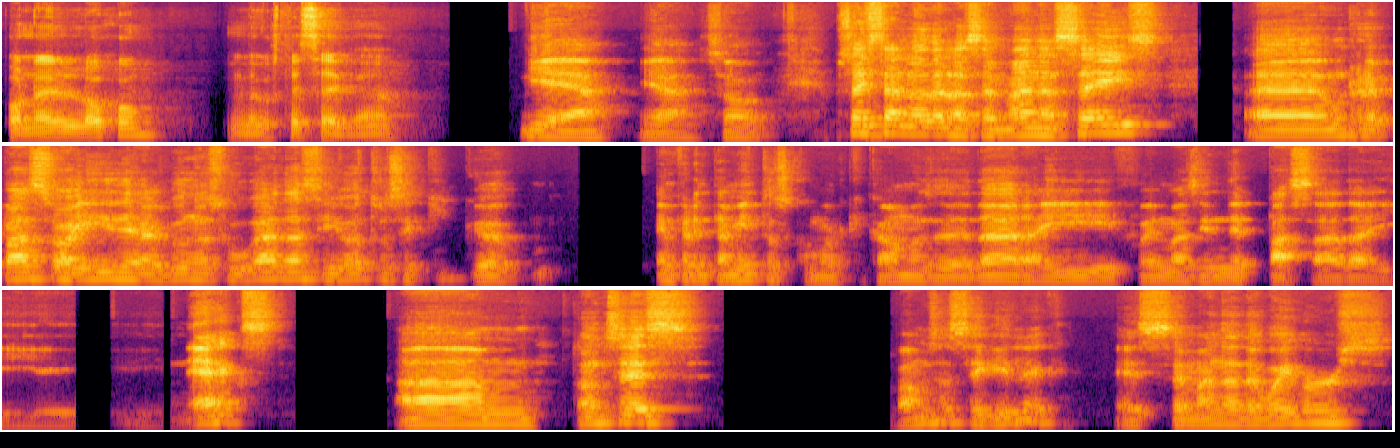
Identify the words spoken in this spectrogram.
poner el ojo, me gusta esa idea. Yeah, yeah. So, pues ahí está lo de la semana 6. Eh, un repaso ahí de algunas jugadas y otros enfrentamientos como el que acabamos de dar. Ahí fue más bien de pasada y, next. entonces, vamos a seguirle. Es semana de waivers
